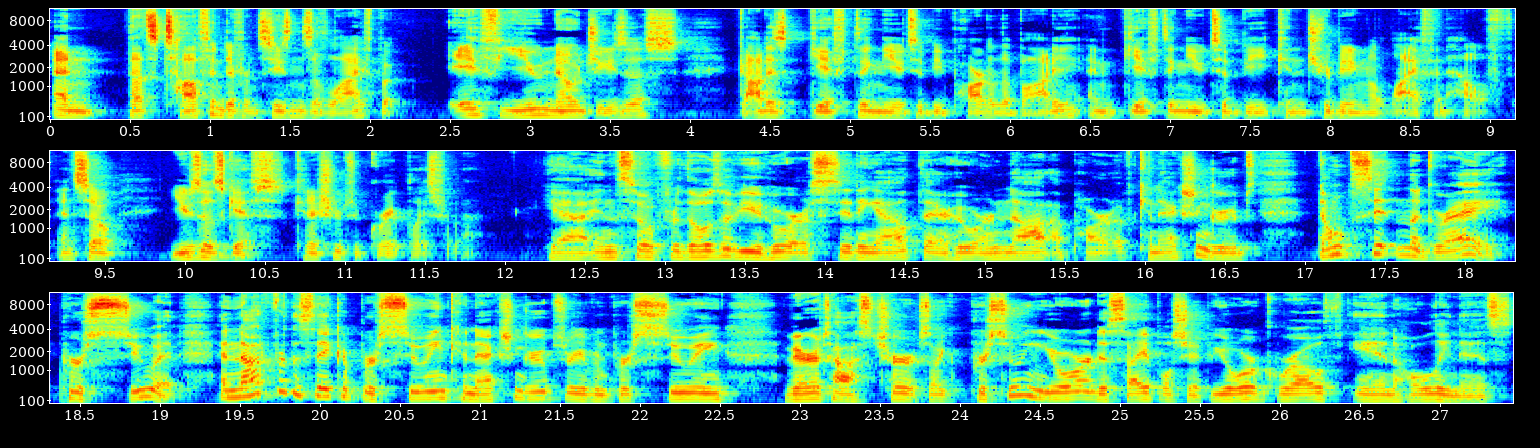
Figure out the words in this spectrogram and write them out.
And that's tough in different seasons of life. But if you know Jesus, God is gifting you to be part of the body and gifting you to be contributing to life and health. And so use those gifts. Connection Group's a great place for that. Yeah, and so for those of you who are sitting out there who are not a part of connection groups, don't sit in the gray. Pursue it. And not for the sake of pursuing connection groups or even pursuing Veritas Church, like pursuing your discipleship, your growth in holiness.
